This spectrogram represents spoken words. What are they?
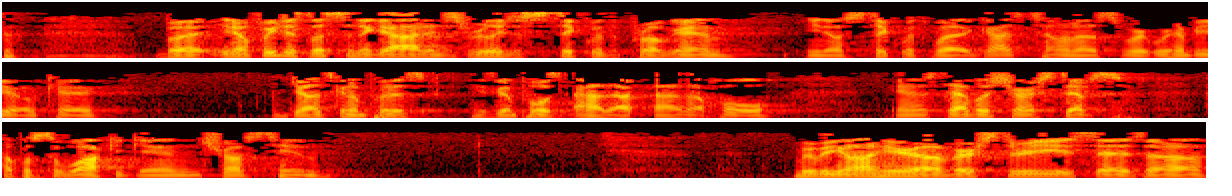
but you know, if we just listen to God and just really just stick with the program, you know, stick with what God's telling us, we're, we're gonna be okay. God's gonna put us, He's gonna pull us out of that out of that hole, and establish our steps, help us to walk again and trust Him. Moving on here, uh, verse 3, it says, uh,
